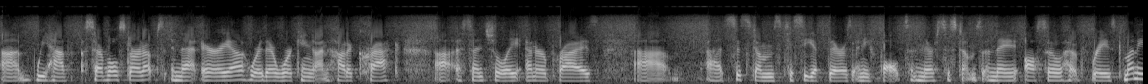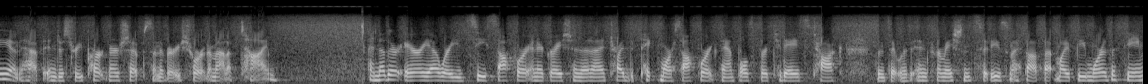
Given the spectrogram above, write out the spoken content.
Um, we have several startups in that area where they're working on how to crack uh, essentially enterprise um, uh, systems to see if there's any faults in their systems. And they also have raised money and have industry partnerships in a very short amount of time. Another area where you'd see software integration, and I tried to pick more software examples for today's talk since it was information cities, and I thought that might be more the theme.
